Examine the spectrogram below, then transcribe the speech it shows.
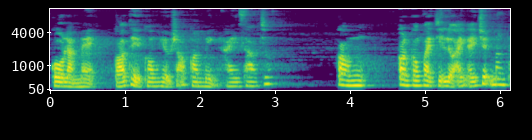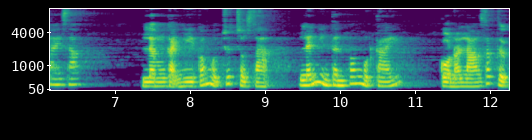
Cô làm mẹ có thể không hiểu rõ con mình hay sao chứ? Còn còn không phải chị lừa anh ấy chuyện mang thai sao? Lâm Cả Nhi có một chút sột dạ, lén nhìn Tần Phong một cái. Cô nói láo xác thực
